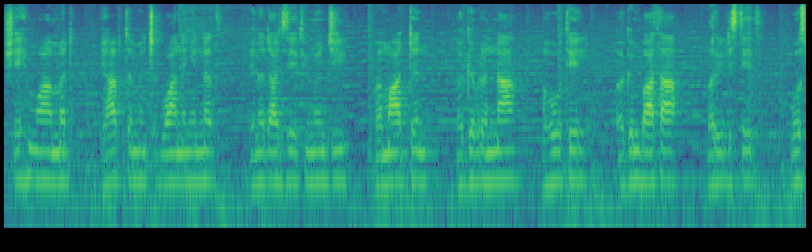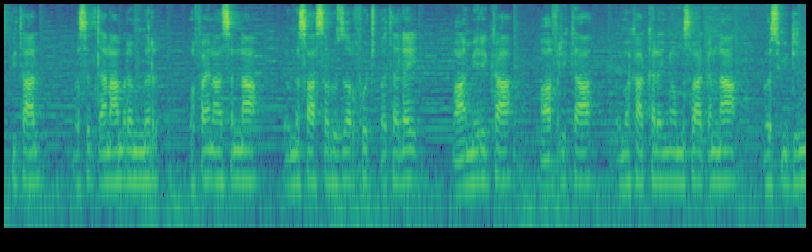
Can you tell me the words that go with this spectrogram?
ሼህ መሐመድ የሀብት ምንጭ በዋነኝነት የነዳጅ ዘይት ይሁን እንጂ በማዕድን፣ በግብርና፣ በሆቴል፣ በግንባታ፣ በሪል ስቴት፣ በሆስፒታል፣ በስልጠና ምርምር፣ በፋይናንስና በመሳሰሉ ዘርፎች በተለይ በአሜሪካ፣ በአፍሪካ፣ በመካከለኛው ምስራቅና በስዊድን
